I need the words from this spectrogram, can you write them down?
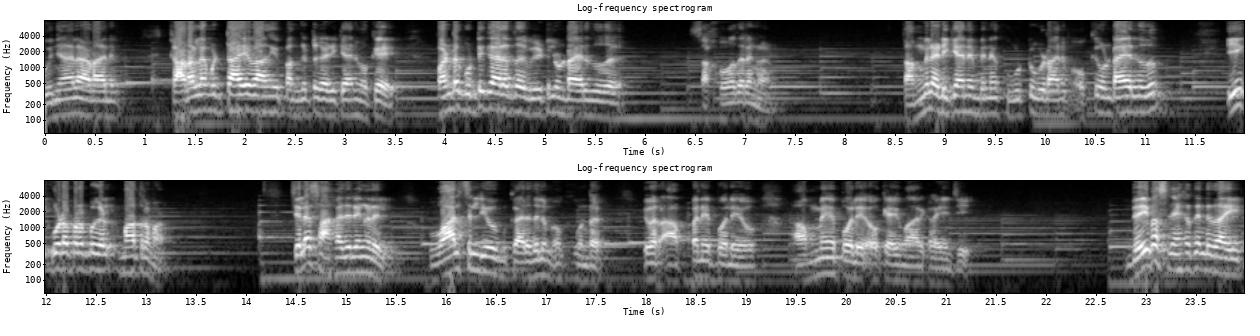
ഊഞ്ഞാലാടാനും കടലമിഠായി വാങ്ങി പങ്കിട്ട് കഴിക്കാനും ഒക്കെ പണ്ട് കുട്ടിക്കാലത്ത് വീട്ടിലുണ്ടായിരുന്നത് സഹോദരങ്ങളാണ്. തമ്മിലടിക്കാനും പിന്നെ കൂട്ടുകൂടാനും ഒക്കെ ഉണ്ടായിരുന്നതും ഈ കൂടപ്പറപ്പുകൾ മാത്രമാണ്. ചില സാഹചര്യങ്ങളിൽ വാത്സല്യവും കരുതലും ഒക്കെ കൊണ്ട് ഇവർ അപ്പനെ പോലെയോ അമ്മയെ പോലെയോ ഒക്കെ മാറിക്കളയുകയും ചെയ്യും. ദൈവസ്നേഹത്തിന്റെതായി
